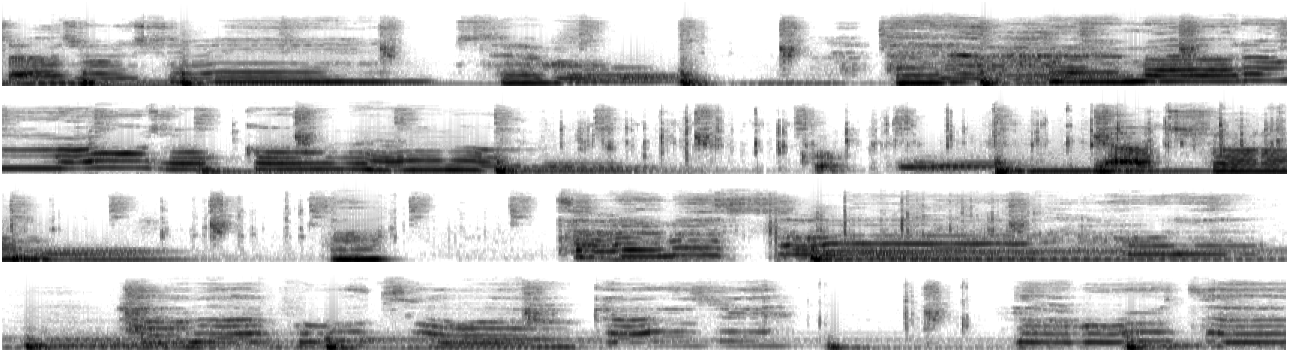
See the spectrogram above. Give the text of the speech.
자존심 세고 해야 할 말은 무조건 해넌꼭 너처럼 나 닮았어. 우리 하나부터 열까지 널볼 때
